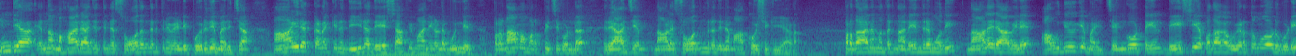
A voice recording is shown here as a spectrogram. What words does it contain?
ഇന്ത്യ എന്ന മഹാരാജ്യത്തിന്റെ സ്വാതന്ത്ര്യത്തിന് വേണ്ടി പൊരുതി മരിച്ച ആയിരക്കണക്കിന് ധീരദേശാഭിമാനികളുടെ മുന്നിൽ പ്രണാമമർപ്പിച്ചുകൊണ്ട് രാജ്യം നാളെ സ്വാതന്ത്ര്യദിനം ആഘോഷിക്കുകയാണ്. പ്രധാനമന്ത്രി നരേന്ദ്രമോദി നാളെ രാവിലെ ഔദ്യോഗികമായി ചെങ്കോട്ടയിൽ ദേശീയ പതാക ഉയർത്തുന്നതോടുകൂടി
